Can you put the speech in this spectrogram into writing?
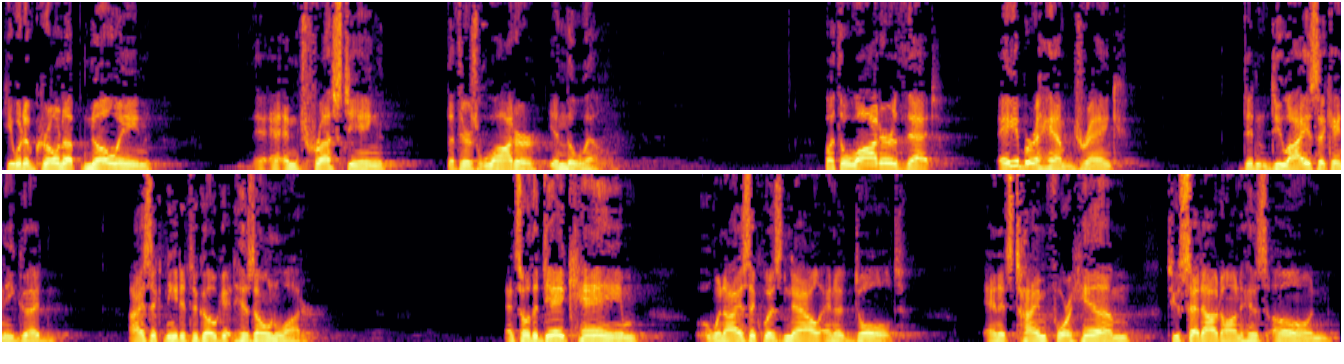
He would have grown up knowing and trusting that there's water in the well. But the water that Abraham drank didn't do Isaac any good. Isaac needed to go get his own water. And so the day came when Isaac was now an adult and it's time for him to set out on his own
